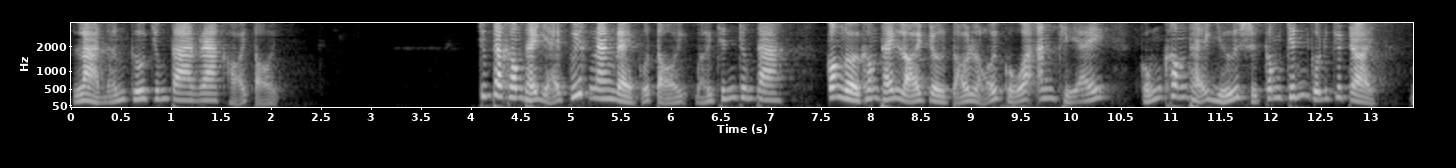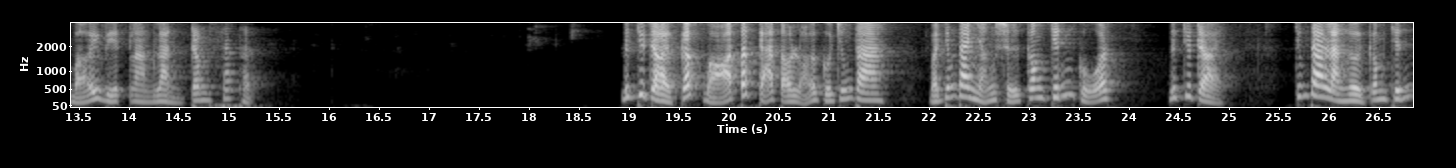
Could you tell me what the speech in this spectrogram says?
là đấng cứu chúng ta ra khỏi tội. Chúng ta không thể giải quyết nan đề của tội bởi chính chúng ta. Con người không thể loại trừ tội lỗi của anh chị ấy, cũng không thể giữ sự công chính của Đức Chúa Trời bởi việc làm lành trong xác thịt. Đức Chúa Trời cất bỏ tất cả tội lỗi của chúng ta và chúng ta nhận sự công chính của Đức Chúa Trời. Chúng ta là người công chính.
